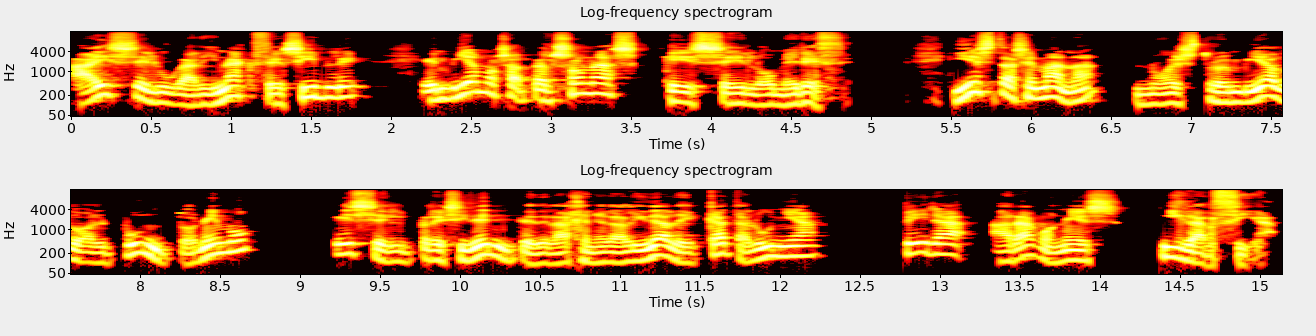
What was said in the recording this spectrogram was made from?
a ese lugar inaccesible, enviamos a personas que se lo merecen. Y esta semana, nuestro enviado al punto Nemo es el presidente de la Generalidad de Cataluña, Pera Aragonés y García.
